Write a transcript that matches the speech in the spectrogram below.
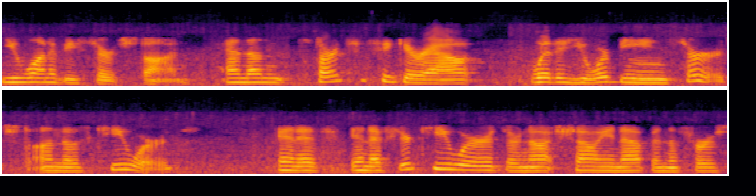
you want to be searched on. And then start to figure out whether you're being searched on those keywords. And if and if your keywords are not showing up in the first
